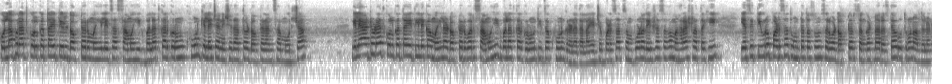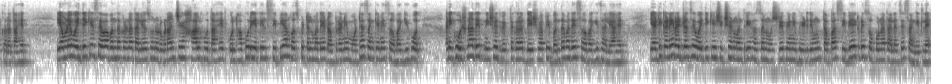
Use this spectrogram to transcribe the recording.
कोल्हापुरात कोलकाता येथील डॉक्टर महिलेचा सामूहिक बलात्कार करून खून केल्याच्या निषेधार्थ डॉक्टरांचा मोर्चा. गेल्या आठवड्यात कोलकाता येथील एका महिला डॉक्टरवर सामूहिक बलात्कार करून तिचा खून करण्यात आला. याचे पडसाद संपूर्ण देशासह महाराष्ट्रातही याचे तीव्र पडसाद उमटत असून सर्व डॉक्टर संघटना रस्त्यावर उतरून आंदोलन करत आहेत. यामुळे वैद्यकीय सेवा बंद करण्यात आली असून रुग्णांचे हाल होत आहेत. कोल्हापूर येथील सीपीआर हॉस्पिटलमध्ये डॉक्टरांनी मोठ्या संख्येने सहभागी होत आणि घोषणा देत निषेध व्यक्त करत देशव्यापी बंदमध्ये सहभागी झाले आहेत. या ठिकाणी राज्याचे वैद्यकीय शिक्षण मंत्री हसन मुश्रीफ यांनी भेट देऊन तपास सीबीआयकडे सोपवण्यात आल्याचे सांगितले.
